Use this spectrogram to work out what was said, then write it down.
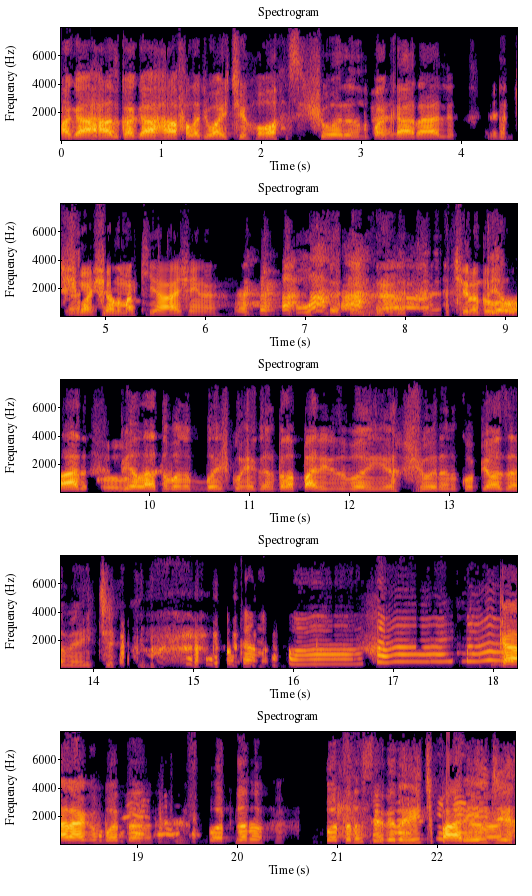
agarrado com a garrafa lá de White Horse, chorando pra É. caralho. Desmanchando maquiagem, né? Porra. Tirando o- pelado, o, pelado tomando banho, escorregando pela parede do banheiro, chorando copiosamente. Oh, Caraca, botando. Botando. Botando o CD do Hit Parade.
